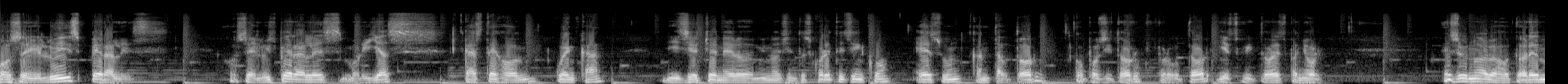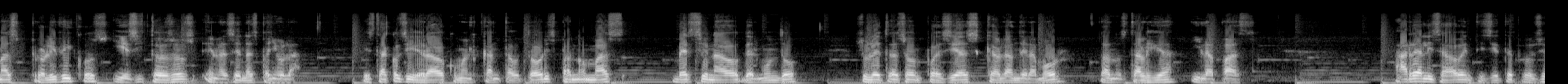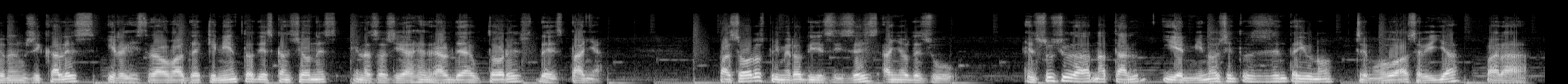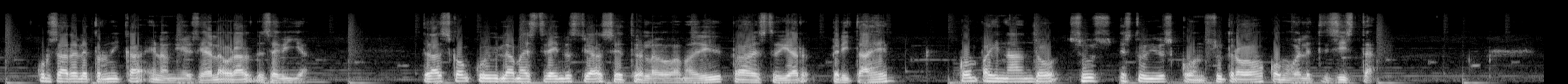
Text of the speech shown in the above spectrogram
José Luis Perales José Luis Perales Morillas, Castejón, Cuenca, 18 de enero de 1945, es un cantautor, compositor, productor y escritor español. Es uno de los autores más prolíficos y exitosos en la escena española. Está considerado como el cantautor hispano más versionado del mundo. Sus letras son poesías que hablan del amor, la nostalgia y la paz. Ha realizado 27 producciones musicales y registrado más de 510 canciones en la Sociedad General de Autores de España. Pasó los primeros 16 años de su, en su ciudad natal y en 1961 se mudó a Sevilla para cursar electrónica en la Universidad Laboral de Sevilla. Tras concluir la maestría industrial se trasladó a Madrid para estudiar peritaje compaginando sus estudios con su trabajo como electricista.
